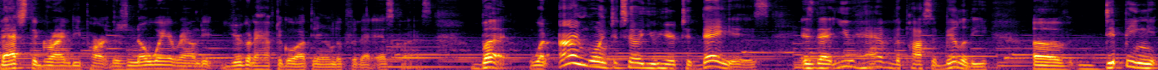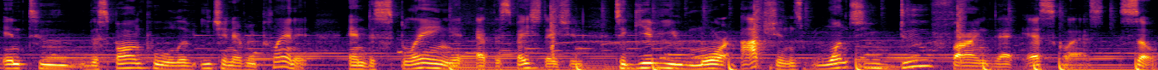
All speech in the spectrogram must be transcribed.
That's the grindy part. There's no way around it. You're gonna have to go out there and look for that S-Class. But what I'm going to tell you here today is, is that you have the possibility of dipping into the spawn pool of each and every planet and displaying it at the space station to give you more options once you do find that S class. So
